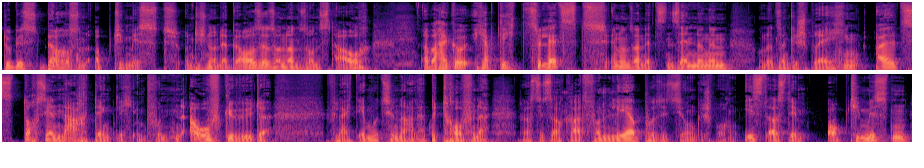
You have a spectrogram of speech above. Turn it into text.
Du bist Börsenoptimist und nicht nur an der Börse, sondern sonst auch. Aber Heiko, ich habe dich zuletzt in unseren letzten Sendungen und unseren Gesprächen als doch sehr nachdenklich empfunden, aufgewühlter, vielleicht emotionaler, betroffener. Du hast jetzt auch gerade von Leerposition gesprochen. Ist aus dem Optimisten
